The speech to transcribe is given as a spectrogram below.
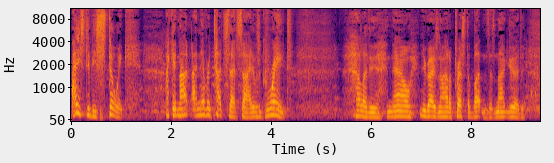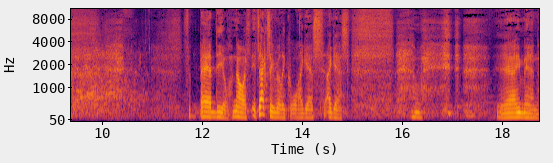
I used to be stoic. I could not, I never touched that side. It was great. Hallelujah. Now you guys know how to press the buttons. It's not good. It's a bad deal. No, it's, it's actually really cool, I guess. I guess. yeah, amen.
